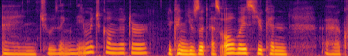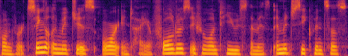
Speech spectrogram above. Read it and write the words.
and choosing the image converter, you can use it as always. You can uh, convert single images or entire folders if you want to use them as image sequences.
